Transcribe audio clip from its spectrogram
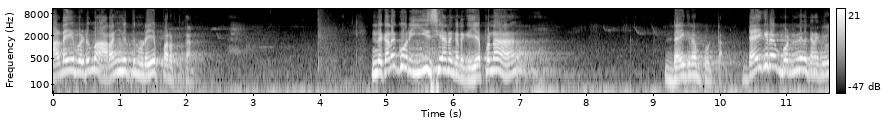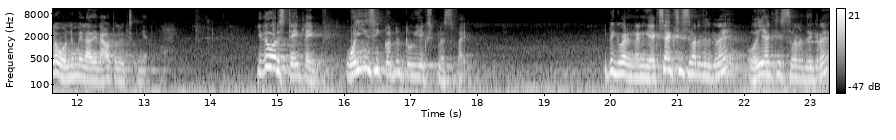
அடைபடும் அரங்கத்தினுடைய பரப்பு கணக்கு இந்த கணக்கு ஒரு ஈஸியான கணக்கு. எப்பன்னா டைக்ராம் போட்டா. டைக்ராம் போட்டோன்னே இந்த கணக்கில் ஒன்றுமே இல்லை அதை ஞாபகத்தில் வச்சுக்கோங்க. இது ஒரு straight line Y is equal to two X plus five இப்போ இங்கே பாருங்கள் நான் எக்ஸ் ஆக்சிஸ் வரைஞ்சிருக்கிறேன் ஒய் ஆக்சிஸ் வரைஞ்சிருக்கிறேன்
